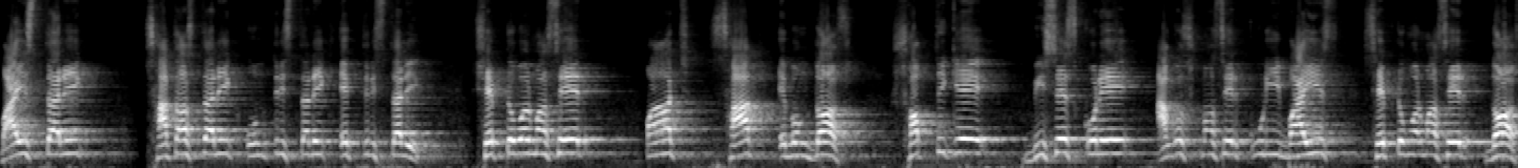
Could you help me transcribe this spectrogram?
বাইশ তারিখ, সাতাশ তারিখ, উনত্রিশ তারিখ, একত্রিশ তারিখ। সেপ্টেম্বর মাসের পাঁচ, সাত এবং দশ। সবথেকে বিশেষ করে আগস্ট মাসের কুড়ি, বাইশ, সেপ্টেম্বর মাসের দশ।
